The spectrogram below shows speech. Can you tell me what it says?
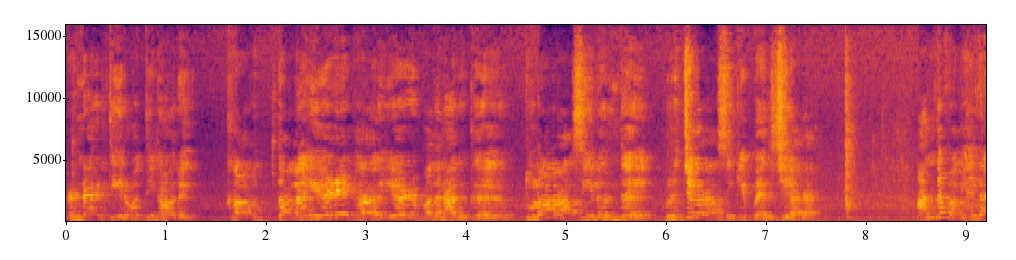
ரெண்டாயிரத்தி இருபத்தி நாலு காலத்தால ஏழே ஏழு பதினாறுக்கு துலா ராசியிலிருந்து விருச்சக ராசிக்கு பயிற்சியாரார் அந்த வகையில்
